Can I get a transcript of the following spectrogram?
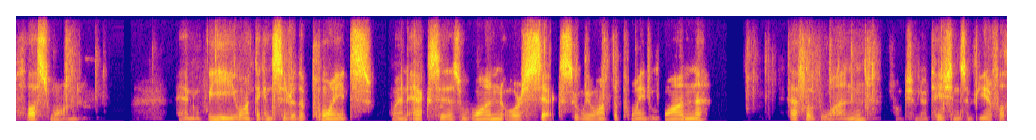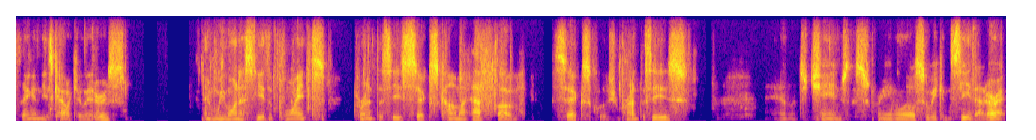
plus 1. And we want to consider the points when x is 1 or 6. So we want the point 1, f of 1. Function notation is a beautiful thing in these calculators. And we want to see the point, parentheses, 6 comma f of 6, close your parentheses. And let's change the screen a little so we can see that. All right,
